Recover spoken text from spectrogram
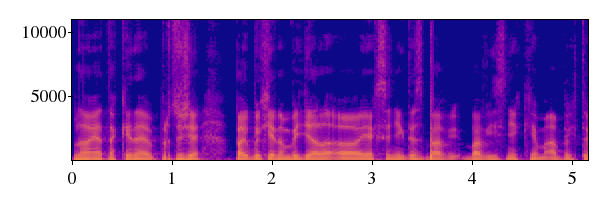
No já taky ne, protože pak bych jenom viděl, uh, jak se někde zbaví, baví s někým, abych to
